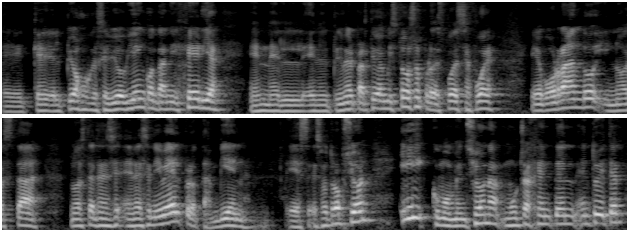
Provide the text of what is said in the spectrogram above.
eh, que el piojo que se vio bien contra Nigeria en el, en el primer partido amistoso, pero después se fue borrando y no está, no está en, ese, nivel, pero también es, otra opción. Y como menciona mucha gente en, en Twitter,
